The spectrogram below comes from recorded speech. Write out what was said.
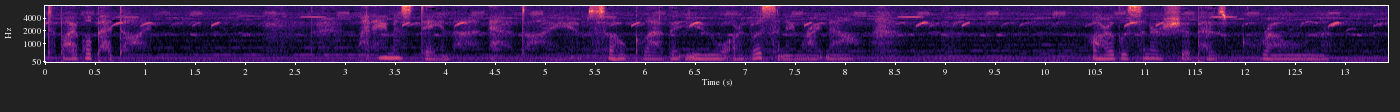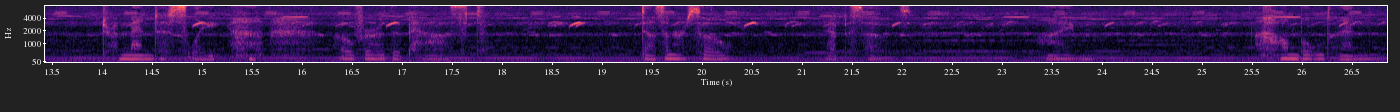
to Bible Bedtime. My name is Dana, and I am so glad that you are listening right now. Our listenership has grown tremendously over the past dozen or so episodes. I'm humbled and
